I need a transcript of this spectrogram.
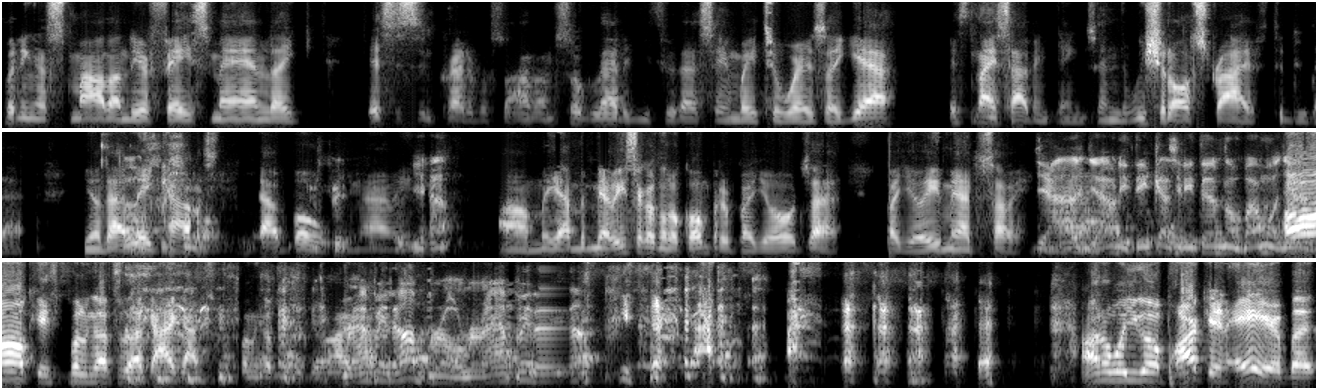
putting a smile on their face man like this is incredible so I'm, I'm so glad that you feel that same way too where it's like yeah it's nice having things and we should all strive to do that you know that oh, lake house sure. that boat you know I mean? yeah um, me, me avisa cuando lo compre para yo o sea para yo irme a, tú sabes. Ya, ya, ahorita, ahorita nos vamos. Ya. Oh, okay, it's pulling up to the, I got you. Pulling up to the, Wrap it up, bro. Wrap it up. I don't know where you're going to park in air, but,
